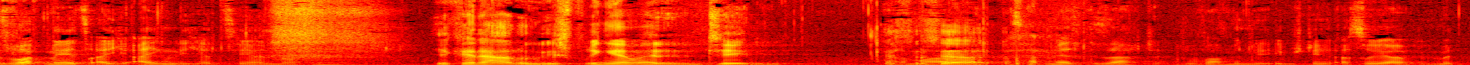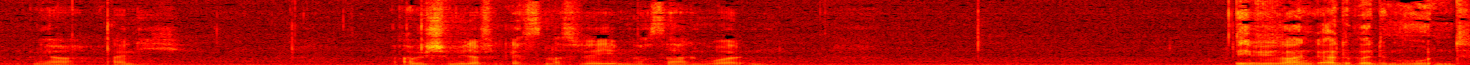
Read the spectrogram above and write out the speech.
Was wollten wir jetzt eigentlich eigentlich erzählen noch? Ja, keine Ahnung, wir springen ja immer in den Themen. Das ist ja, was hatten wir jetzt gesagt? Wo waren wir denn eben stehen? Achso, ja, mit, ja, eigentlich habe ich schon wieder vergessen, was wir eben noch sagen wollten. nee, wir waren gerade bei dem Hund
